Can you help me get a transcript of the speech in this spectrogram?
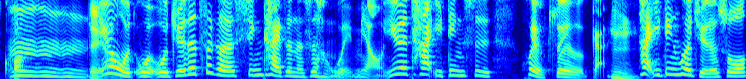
况，嗯嗯嗯，对、啊，因为我我我觉得这个心态真的是很微妙，因为他一定是会有罪恶感，嗯，他一定会觉得说，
